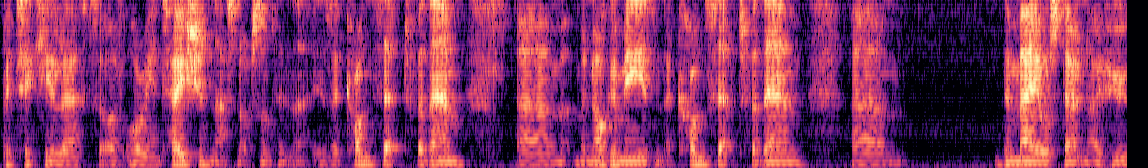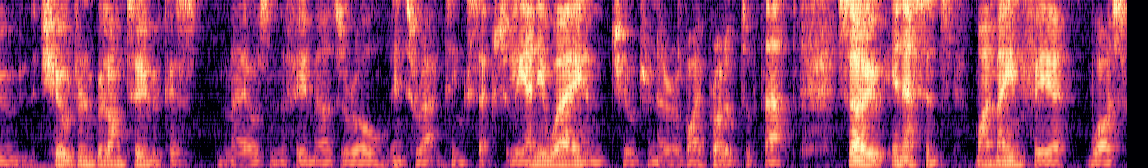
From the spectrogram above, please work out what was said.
particular sort of orientation, that's not something that is a concept for them. Um, monogamy isn't a concept for them. Um, the males don't know who the children belong to because the males and the females are all interacting sexually anyway, and children are a byproduct of that. So, in essence, my main fear was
